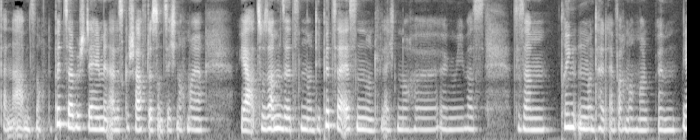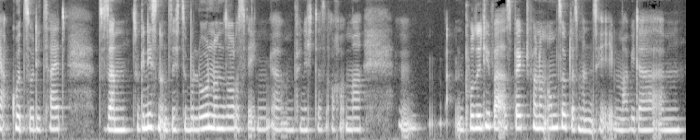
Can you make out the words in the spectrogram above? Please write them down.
dann abends noch eine Pizza bestellen, wenn alles geschafft ist und sich nochmal ja, zusammensetzen und die Pizza essen und vielleicht noch äh, irgendwie was zusammen trinken und halt einfach nochmal, ähm, ja, kurz so die Zeit zusammen zu genießen und sich zu belohnen und so. Deswegen ähm, finde ich das auch immer äh, ein positiver Aspekt von einem Umzug, dass man sich eben mal wieder ähm,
